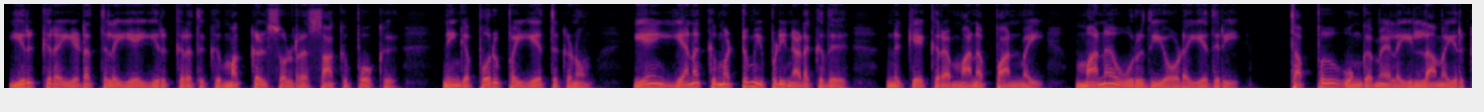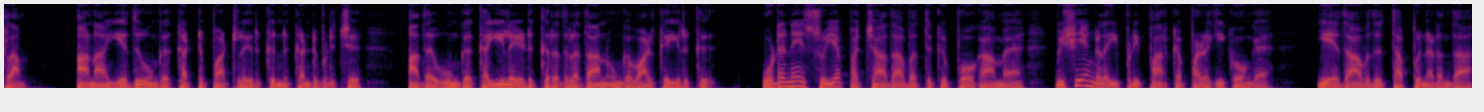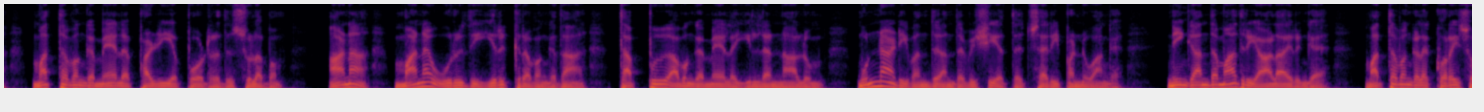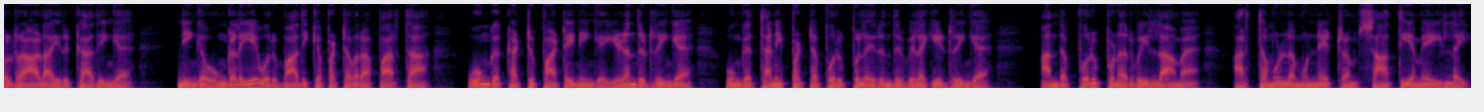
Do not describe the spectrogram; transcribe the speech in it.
இருக்கிற இடத்திலேயே இருக்கிறதுக்கு மக்கள் சொல்ற சாக்கு போக்கு நீங்க பொறுப்பை ஏத்துக்கணும். ஏன் எனக்கு மட்டும் இப்படி நடக்குதுன்னு கேட்கிற மனப்பான்மை மன உறுதியோட எதிரி. தப்பு உங்க மேல இல்லாம இருக்கலாம். ஆனா எது உங்க கட்டுப்பாட்டுல இருக்குன்னு கண்டுபிடிச்சு அதை உங்க கையில எடுக்கிறதுல தான் உங்க வாழ்க்கை இருக்கு. உடனே சுய பச்சாதாபத்துக்கு போகாம விஷயங்களை இப்படி பார்க்க பழகிக்கோங்க. ஏதாவது தப்பு நடந்தா மத்தவங்க மேல பழிய போடுறது சுலபம். ஆனா மன உறுதி இருக்கிறவங்க தான் தப்பு அவங்க மேல இல்லைன்னாலும் முன்னாடி வந்து அந்த விஷயத்தை சரி பண்ணுவாங்க. நீங்க அந்த மாதிரி ஆளா இருங்க மற்றவங்களை குறை சொல்ற ஆளா இருக்காதீங்க. நீங்க உங்களையே ஒரு பாதிக்கப்பட்டவரா பார்த்தா உங்க கட்டுப்பாட்டை நீங்க இழந்துடுறீங்க. உங்க தனிப்பட்ட பொறுப்புல இருந்து விலகிடுறீங்க. அந்த பொறுப்புணர்வு இல்லாம அர்த்தமுள்ள முன்னேற்றம் சாத்தியமே இல்லை.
